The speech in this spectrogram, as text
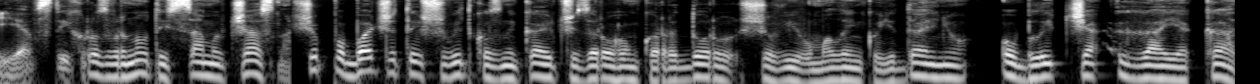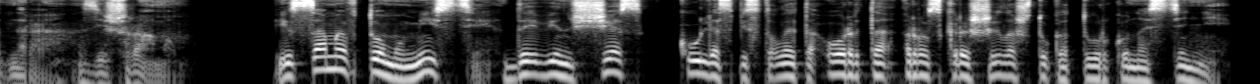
Я встиг розвернутись саме вчасно, щоб побачити, швидко зникаючи за рогом коридору, що вів у маленьку їдальню, обличчя Гая Каднера зі шрамом. І саме в тому місці, де він щез, куля з пістолета Орета розкрешила штукатурку на стіні.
